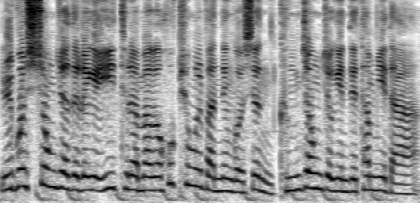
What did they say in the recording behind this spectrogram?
일본 시청자들에게 이 드라마가 호평을 받는 것은 긍정적인 듯 합니다.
